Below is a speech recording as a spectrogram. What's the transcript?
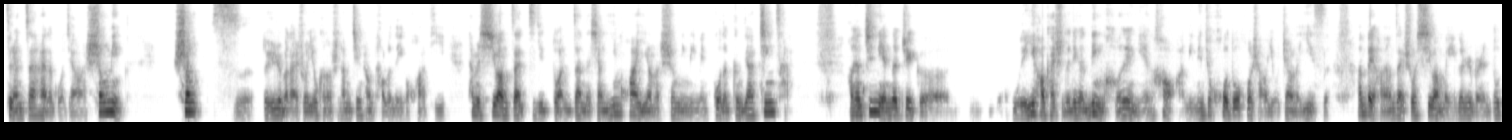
自然灾害的国家啊，生命、生死对于日本来说，有可能是他们经常讨论的一个话题。他们希望在自己短暂的像樱花一样的生命里面过得更加精彩。好像今年的这个五月一号开始的这个令和的这个年号啊，里面就或多或少有这样的意思。安倍好像在说，希望每一个日本人都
